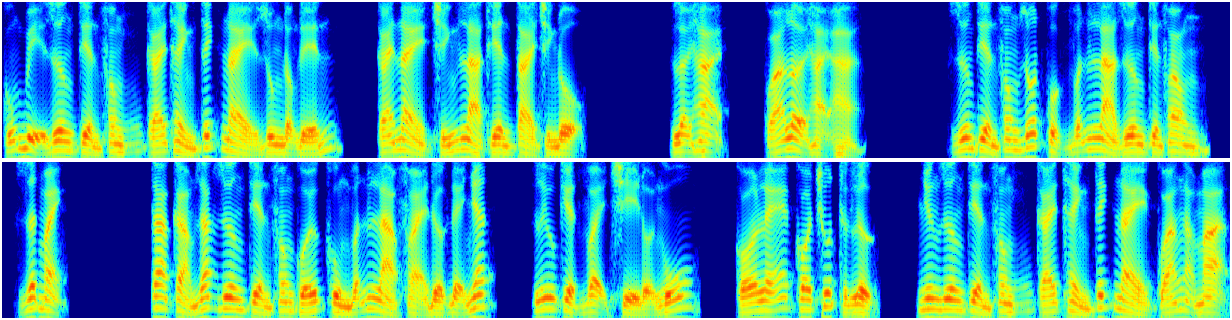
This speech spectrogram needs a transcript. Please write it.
cũng bị Dương Tiền Phong cái thành tích này rung động đến, cái này chính là thiên tài trình độ. Lợi hại, quá lợi hại à. Dương Tiền Phong rốt cuộc vẫn là Dương Tiền Phong, rất mạnh. Ta cảm giác Dương Tiền Phong cuối cùng vẫn là phải được đệ nhất, Lưu Kiệt vậy chỉ đội ngũ, có lẽ có chút thực lực, nhưng Dương Tiền Phong cái thành tích này quá ngạ mạn,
